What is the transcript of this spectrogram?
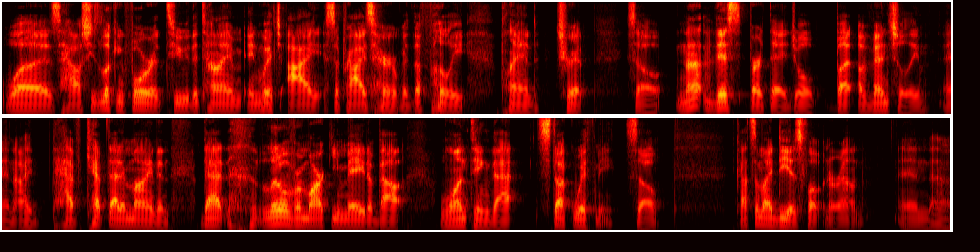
was how she's looking forward to the time in which I surprise her with a fully planned trip. So, not this birthday, Jewel, but eventually. And I have kept that in mind. And that little remark you made about wanting that stuck with me. So, got some ideas floating around. And uh,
